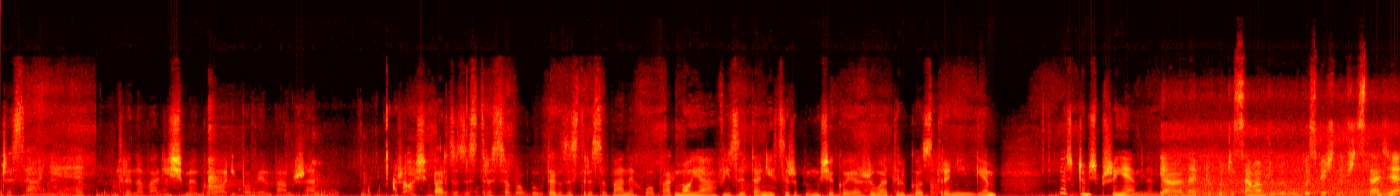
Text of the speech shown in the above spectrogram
czesanie. Trenowaliśmy go i powiem Wam, że, że on się bardzo zestresował. Był tak zestresowany chłopak. Moja wizyta nie chcę, żeby mu się kojarzyła tylko z treningiem, ale z czymś przyjemnym. Ja najpierw go czesałam, żeby był bezpieczny przy stadzie,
